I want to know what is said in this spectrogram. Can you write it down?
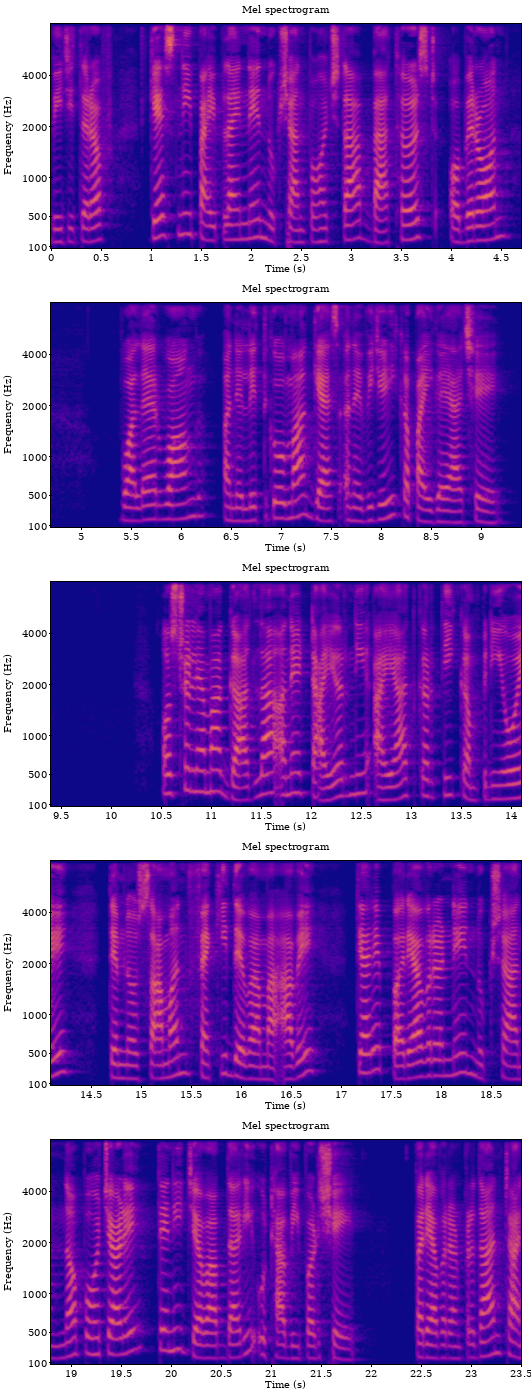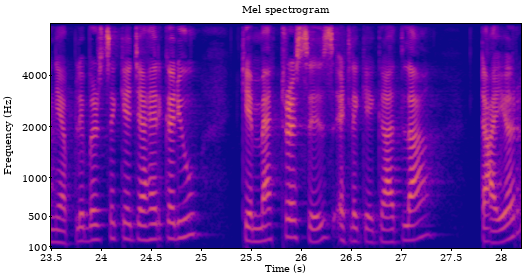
બીજી તરફ ગેસની પાઇપલાઇનને નુકસાન પહોંચતા બેથર્સ્ટ ઓબેરોન વોલેરવોંગ અને લિથગોમાં ગેસ અને વીજળી કપાઈ ગયા છે. ઓસ્ટ્રેલિયામાં ગાદલા અને ટાયરની આયાત કરતી કંપનીઓએ તેમનો સામાન ફેંકી દેવામાં આવે ત્યારે પર્યાવરણને નુકસાન ન પહોંચાડે તેની જવાબદારી ઉઠાવવી પડશે. પર્યાવરણ પ્રધાન ટાનિયા પ્લેબર્સેકે જાહેર કર્યું કે મેટ્રેસીસ એટલે કે ગાદલા, ટાયર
